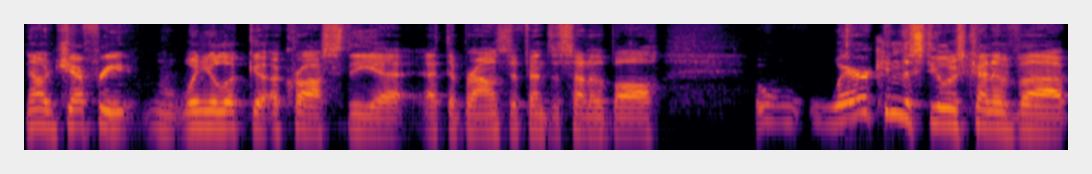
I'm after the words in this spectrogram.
Now, Jeffrey, when you look across the uh, at the Browns' defensive side of the ball, where can the Steelers kind of uh,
